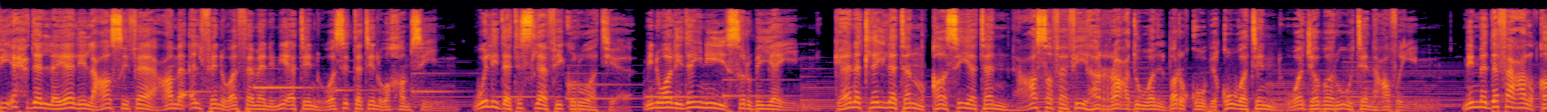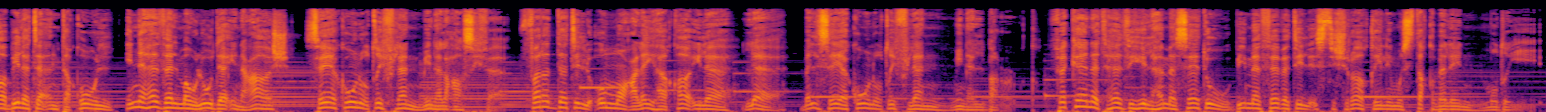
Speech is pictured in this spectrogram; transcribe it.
في إحدى الليالي العاصفة عام 1856 ولد تسلا في كرواتيا من والدين صربيين. كانت ليلة قاسية عصف فيها الرعد والبرق بقوة وجبروت عظيم. مما دفع القابلة أن تقول إن هذا المولود إن عاش سيكون طفلا من العاصفة. فردت الأم عليها قائلة لا بل سيكون طفلا من البر. فكانت هذه الهمسات بمثابة الاستشراق لمستقبل مضيء.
